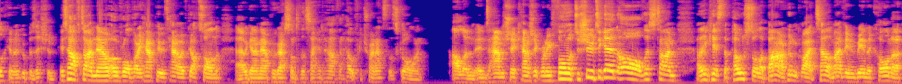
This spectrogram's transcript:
looking in a good position. It's half time now, overall very happy with how we've got on. Uh, we're going to now progress on to the second half and hopefully try and to the scoreline. Allan into Hamsik. Hamsik running forward to shoot again. Oh, this time I think it's the post or the bar. I couldn't quite tell. It might even be in the corner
